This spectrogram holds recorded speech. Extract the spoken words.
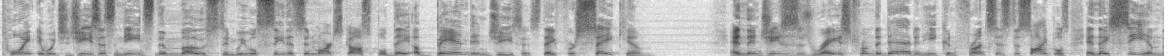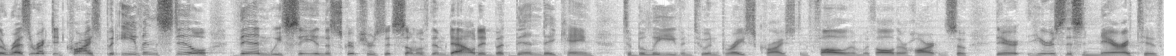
point at which Jesus needs them most, and we will see this in Mark's gospel. They abandon Jesus, they forsake him. And then Jesus is raised from the dead and he confronts his disciples and they see him, the resurrected Christ. But even still, then we see in the scriptures that some of them doubted, but then they came to believe and to embrace Christ and follow him with all their heart. And so there, here's this narrative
